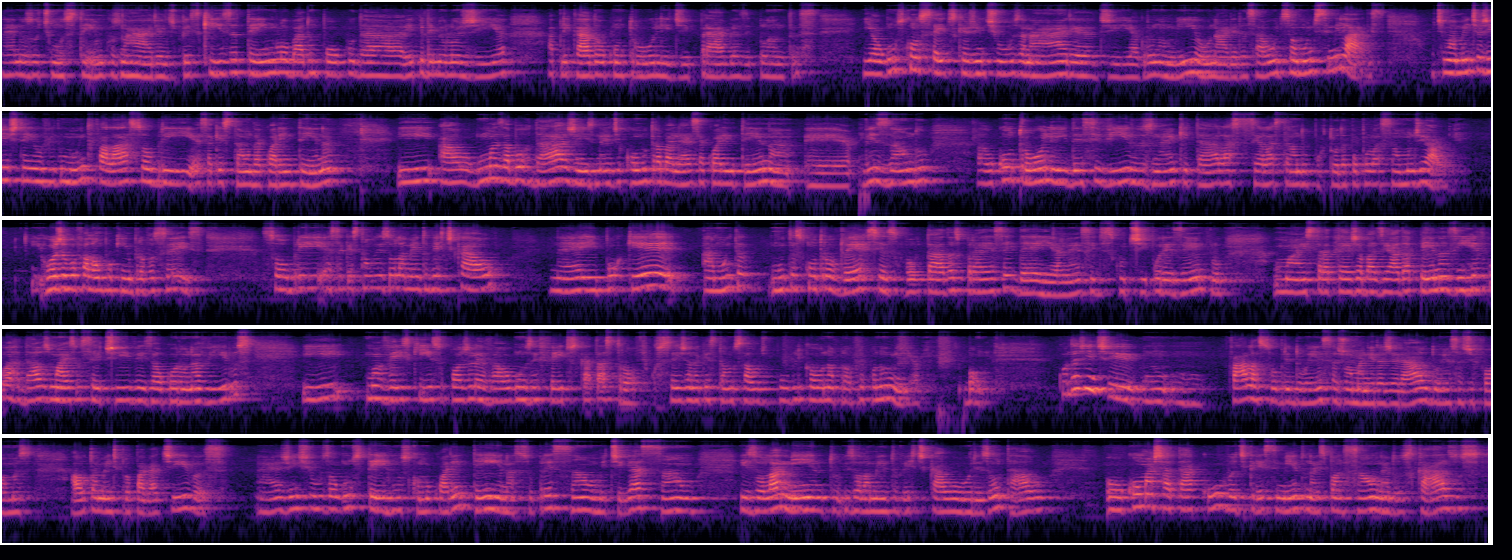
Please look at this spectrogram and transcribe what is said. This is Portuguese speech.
né, nos últimos tempos na área de pesquisa tem englobado um pouco da epidemiologia aplicada ao controle de pragas e plantas. E alguns conceitos que a gente usa na área de agronomia ou na área da saúde são muito similares. Ultimamente a gente tem ouvido muito falar sobre essa questão da quarentena e algumas abordagens né, de como trabalhar essa quarentena é, visando uh, o controle desse vírus né, que está se alastrando por toda a população mundial. E hoje eu vou falar um pouquinho para vocês sobre essa questão do isolamento vertical né? E porque há muita, muitas controvérsias voltadas para essa ideia, né? Se discutir, por exemplo, uma estratégia baseada apenas em resguardar os mais suscetíveis ao coronavírus e uma vez que isso pode levar a alguns efeitos catastróficos, seja na questão de saúde pública ou na própria economia. Bom, quando a gente fala sobre doenças de uma maneira geral, doenças de formas altamente propagativas? A gente usa alguns termos como quarentena, supressão, mitigação, isolamento, isolamento vertical ou horizontal, ou como achatar a curva de crescimento na expansão né, dos casos.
